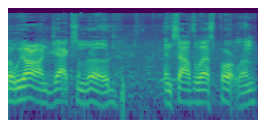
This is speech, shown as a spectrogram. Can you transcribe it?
But we are on Jackson Road in southwest Portland.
